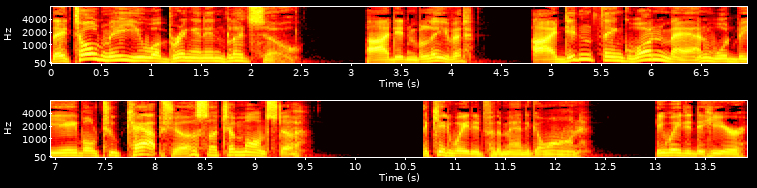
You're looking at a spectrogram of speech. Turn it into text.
They told me you were bringing in Bledsoe. I didn't believe it. I didn't think one man would be able to capture such a monster. The kid waited for the man to go on. He waited to hear,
